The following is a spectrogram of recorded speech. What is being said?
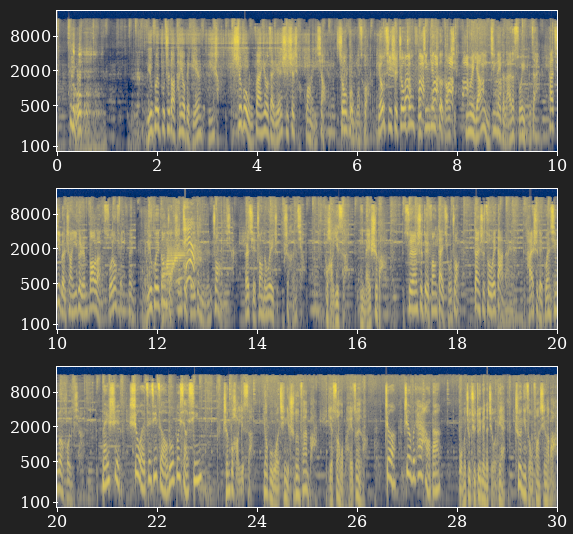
余辉不知道他又被别人给盯上了。吃过午饭，又在原石市场逛了一下午，收获不错。尤其是周中福今天特高兴，因为杨颖静那个来了，所以不在。他基本上一个人包揽了所有翡翠。余辉刚转身就和一个女人撞了一下，而且撞的位置不是很巧。不好意思，你没事吧？虽然是对方带球撞人，但是作为大男人，还是得关心问候一下。没事，是我自己走路不小心。真不好意思，要不我请你吃顿饭吧，也算我赔罪了。这这不太好吧？我们就去对面的酒店，这你总放心了吧？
